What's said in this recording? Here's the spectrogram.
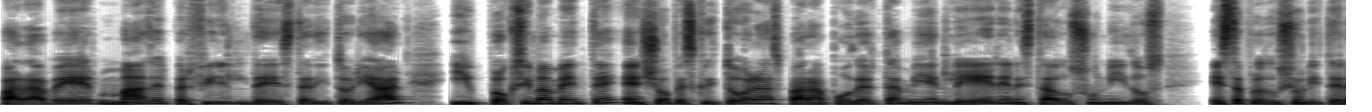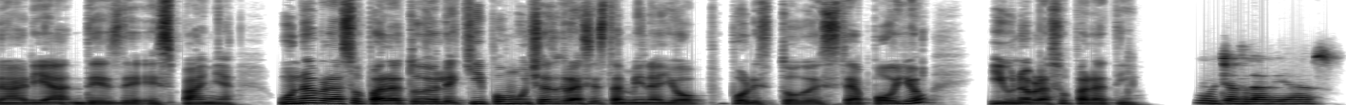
para ver más del perfil de esta editorial y próximamente en Shop Escritoras para poder también leer en Estados Unidos esta producción literaria desde España. Un abrazo para todo el equipo, muchas gracias también a Job por todo este apoyo y un abrazo para ti. Muchas gracias.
